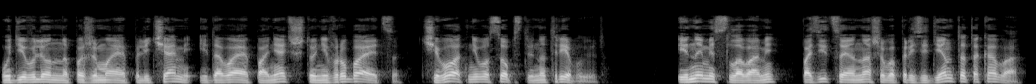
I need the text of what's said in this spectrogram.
удивленно пожимая плечами и давая понять, что не врубается, чего от него собственно требуют. Иными словами, позиция нашего президента такова:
